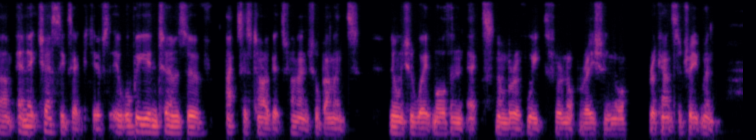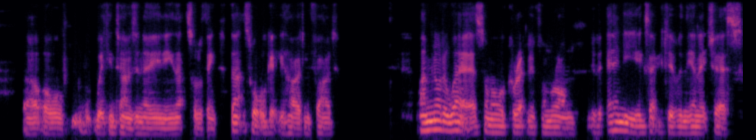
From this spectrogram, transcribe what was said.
um, NHS executives, it will be in terms of access targets, financial balance. No one should wait more than X number of weeks for an operation or for a cancer treatment uh, or waiting times in A&E, that sort of thing. That's what will get you hired and fired. I'm not aware, someone will correct me if I'm wrong, of any executive in the NHS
